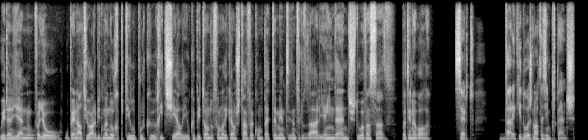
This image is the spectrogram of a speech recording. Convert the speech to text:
O iraniano falhou o penalti e o árbitro mandou repeti-lo porque Richelli, o capitão do Famalicão, estava completamente dentro da área ainda antes do avançado bater na bola. Certo. Dar aqui duas notas importantes.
